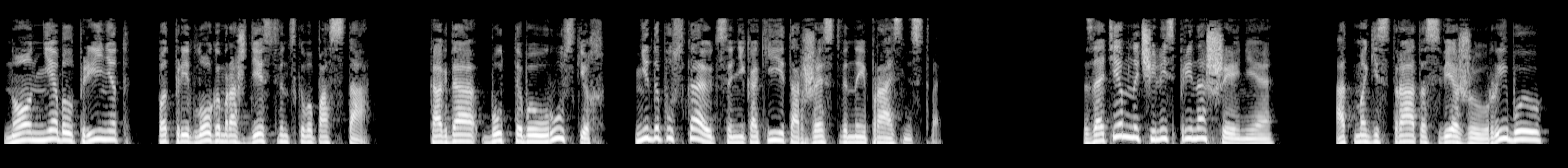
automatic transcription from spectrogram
но он не был принят под предлогом рождественского поста, когда будто бы у русских не допускаются никакие торжественные празднества. Затем начались приношения, от магистрата свежую рыбою,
